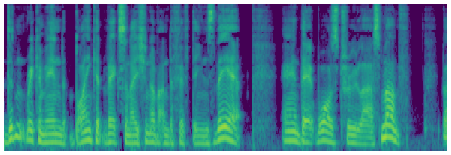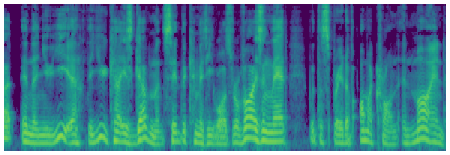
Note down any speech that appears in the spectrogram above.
didn't recommend blanket vaccination of under 15s there. And that was true last month. But in the new year, the UK's government said the committee was revising that with the spread of Omicron in mind.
